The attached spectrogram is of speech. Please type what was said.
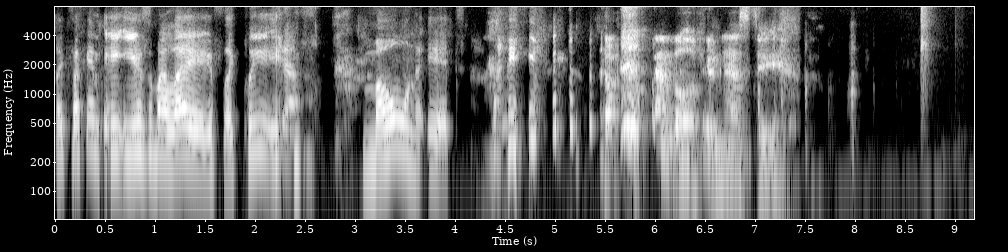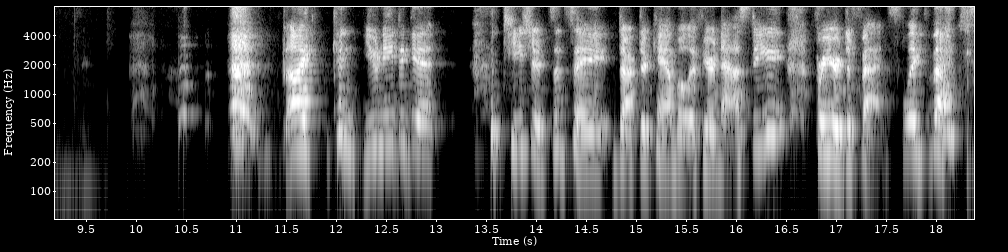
like fucking eight years of my life. Like, please yeah. moan it. Dr. Campbell, if you're nasty. Like, can you need to get t-shirts that say Dr. Campbell if you're nasty for your defense. Like that's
